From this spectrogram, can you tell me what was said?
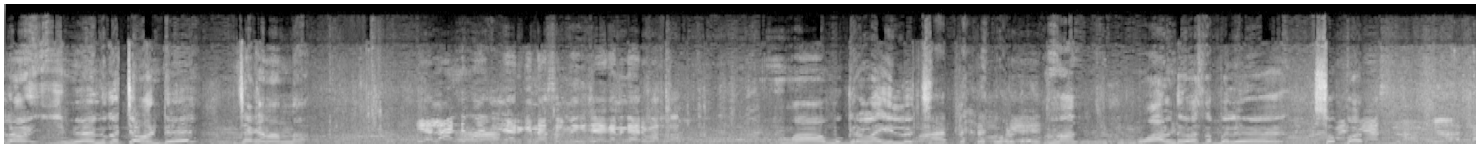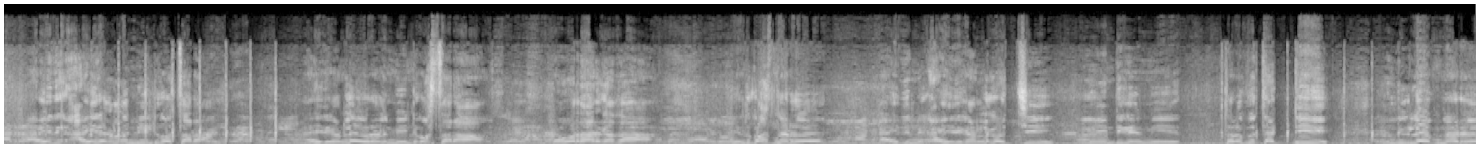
ఇలా మేము ఎందుకు వచ్చామంటే జగన్ అన్న ఎలాంటి జరిగింది అసలు మీకు జగన్ గారి వల్ల? మా ముగ్గురంలో ఇల్లు వచ్చింది. వాలంటీ వస్తే భలే సూపర్. ఐదు ఐదు గంటలకు మీ ఇంటికి వస్తారా? ఐదు గంటలు ఎవరైనా మీ ఇంటికి వస్తారా? ఎవరు రారు కదా? ఎందుకు వస్తున్నారు? ఐదు ఐదు గంటలకు వచ్చి మీ ఇంటికి మీ తలుపు తట్టి ఎందుకు లేపుతున్నారు?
